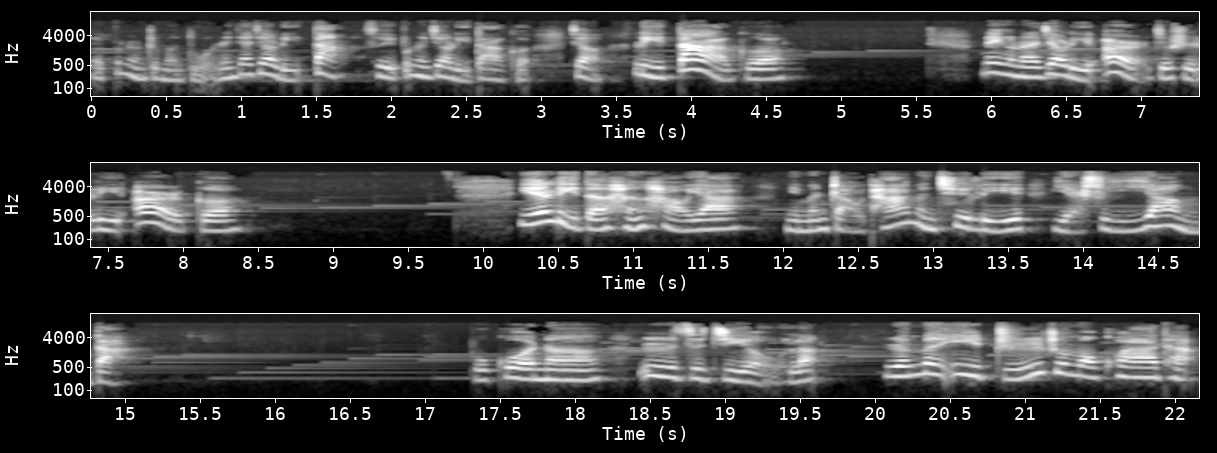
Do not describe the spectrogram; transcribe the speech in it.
哎，不能这么读，人家叫李大，所以不能叫李大哥，叫李大哥。那个呢，叫李二，就是李二哥，也理得很好呀。你们找他们去理也是一样的。”不过呢，日子久了，人们一直这么夸他，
